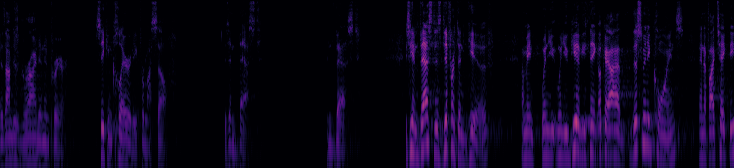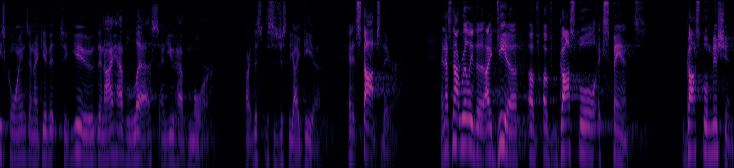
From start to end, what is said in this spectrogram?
as I'm just grinding in prayer, seeking clarity for myself, is invest. Invest. You see, invest is different than give. I mean, when you, when you give, you think, okay, I have this many coins, and if I take these coins and I give it to you, then I have less and you have more. All right, this, this is just the idea. And it stops there. And that's not really the idea of, of gospel expanse, gospel mission.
